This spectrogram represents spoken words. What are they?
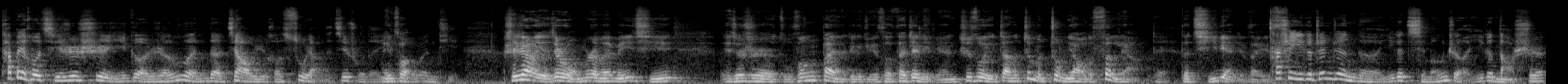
它背后其实是一个人文的教育和素养的基础的一个问题。实际上也就是我们认为梅贻琦，也就是祖峰扮演的这个角色，在这里边之所以占了这么重要的分量，对的起点就在于他是一个真正的一个启蒙者，一个导师，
